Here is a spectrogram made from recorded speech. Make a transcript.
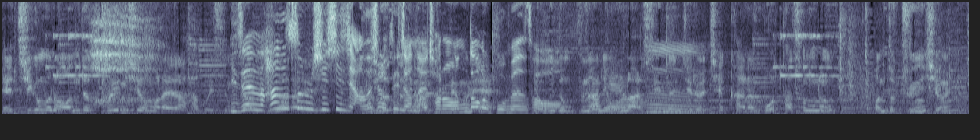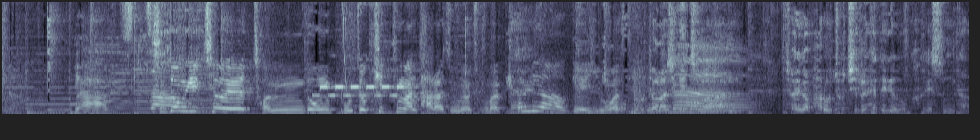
예, 지금은 언덕 주행 시험을 하고 있습니다. 이제는 한숨 쉬시지 않으셔도 되잖아요. 저런 언덕을 보면서. 여기도 무난히 그러게요. 올라갈 수 있는지를 체크하는 모타 성능 언덕 주행 시험입니다. 야 수동 휠체어에 전동 보조 키트만 달아주면 정말 편리하게 이용할 수 있겠네요. 불편하시겠지만 네. 저희가 바로 조치를 해드리도록 하겠습니다.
